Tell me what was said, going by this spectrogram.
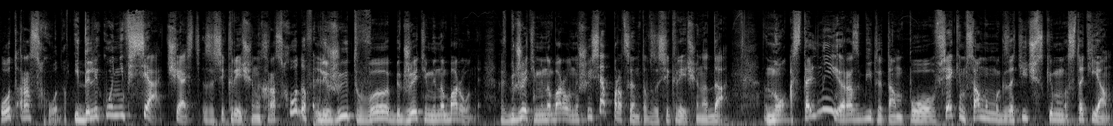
от расходов. И далеко не вся часть засекреченных расходов лежит в бюджете Минобороны. В бюджете Минобороны 60% засекречено, да, но остальные разбиты там по всяким самым экзотическим статьям,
